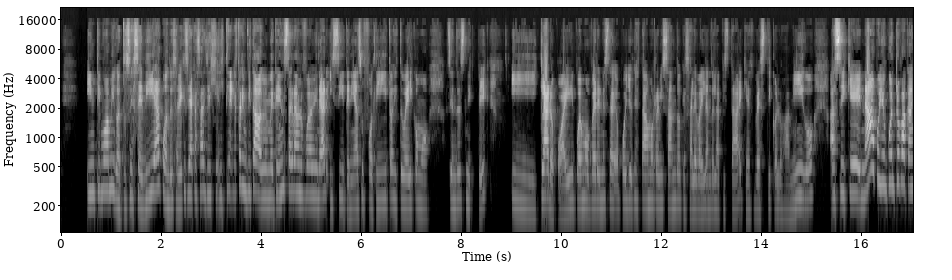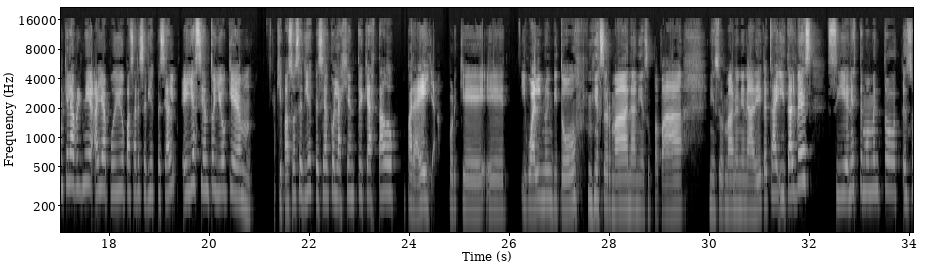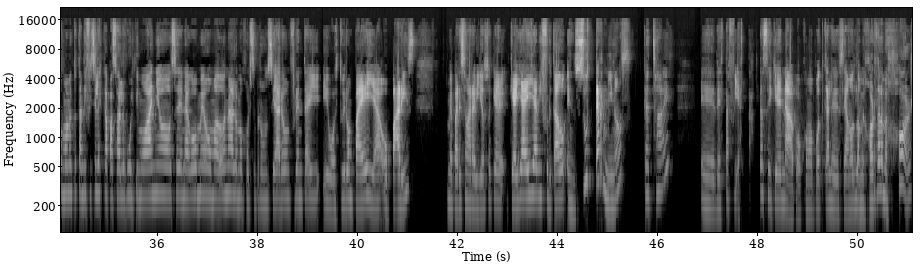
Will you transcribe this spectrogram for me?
íntimos amigos, entonces ese día cuando sabía que se iba a casar, yo dije, él tiene que estar invitado, me metí a Instagram, lo fui a mirar, y sí, tenía sus fotitos y estuve ahí como haciendo sneak peek, y claro, pues ahí podemos ver en ese apoyo que estábamos revisando que sale bailando en la pista, que es Bestie con los amigos. Así que nada, pues yo encuentro bacán que la Britney haya podido pasar ese día especial. Ella siento yo que, mm, que pasó ese día especial con la gente que ha estado para ella, porque eh, igual no invitó ni a su hermana, ni a sus papás, ni a su hermano, ni a nadie, ¿cachai? Y tal vez si en este momento, en esos momentos tan difíciles que ha pasado en los últimos años, Selena Gómez o Madonna a lo mejor se pronunciaron frente a ella o estuvieron para ella o Paris, me parece maravilloso que, que haya ella disfrutado en sus términos, ¿cachai? Eh, de esta fiesta. Así que nada, pues como podcast le deseamos lo mejor de lo mejor.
